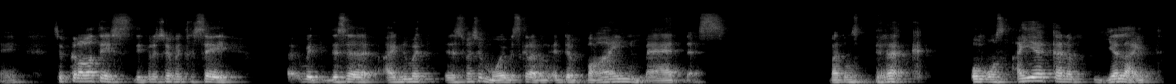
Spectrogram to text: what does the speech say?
nê. Sokrates, die filosoof het gesê met eh, dis 'n hy noem dit dis my so mooi beskrywing 'n divine madness wat ons druk om ons eie kan of heelheid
